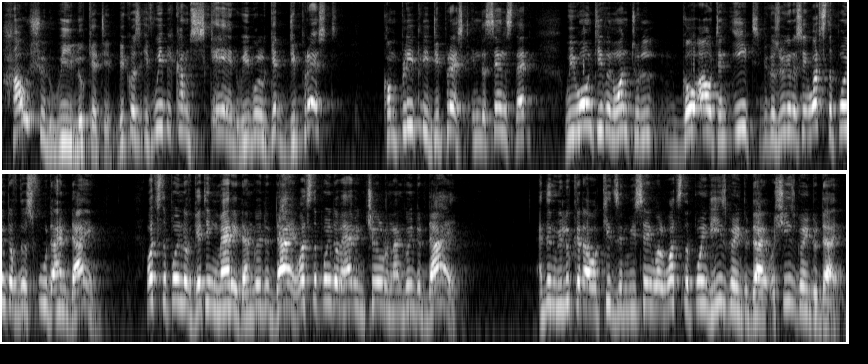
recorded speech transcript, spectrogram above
how should we look at it? Because if we become scared, we will get depressed. Completely depressed in the sense that we won't even want to go out and eat because we're going to say, what's the point of this food? I'm dying. What's the point of getting married? I'm going to die. What's the point of having children? I'm going to die. And then we look at our kids and we say, well, what's the point? He's going to die or she's going to die.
